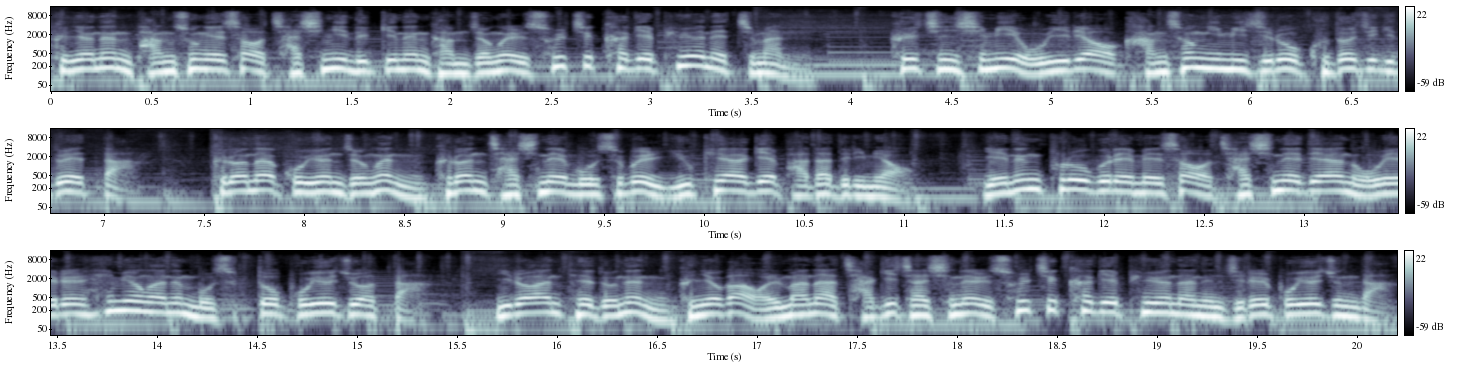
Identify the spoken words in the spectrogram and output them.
그녀는 방송에서 자신이 느끼는 감정을 솔직하게 표현했지만 그 진심이 오히려 강성 이미지로 굳어지기도 했다. 그러나 고현정은 그런 자신의 모습을 유쾌하게 받아들이며 예능 프로그램에서 자신에 대한 오해를 해명하는 모습도 보여주었다. 이러한 태도는 그녀가 얼마나 자기 자신을 솔직하게 표현하는지를 보여준다.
